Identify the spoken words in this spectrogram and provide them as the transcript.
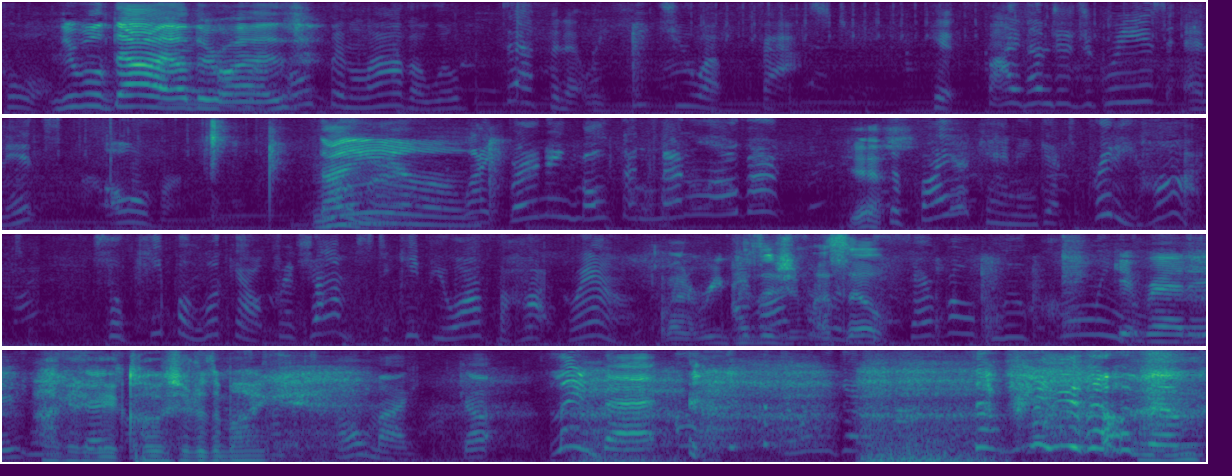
cool. You will die otherwise. Open lava will definitely heat you up fast. Hit 500 degrees and it's over. Damn. Like burning molten metal over? Yes. The fire cannon gets pretty hot. So keep a lookout for jumps to keep you off the hot ground. Try to I've reposition myself. several blue cooling Get ready. I gotta get closer to the mic. Oh my God. Lean back. Oh, and when you get hot, Stop breathing on them.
